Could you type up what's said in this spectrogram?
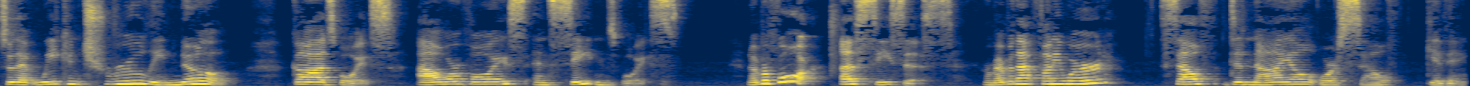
so that we can truly know God's voice, our voice, and Satan's voice. Number four, ascesis. Remember that funny word? Self denial or self giving.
